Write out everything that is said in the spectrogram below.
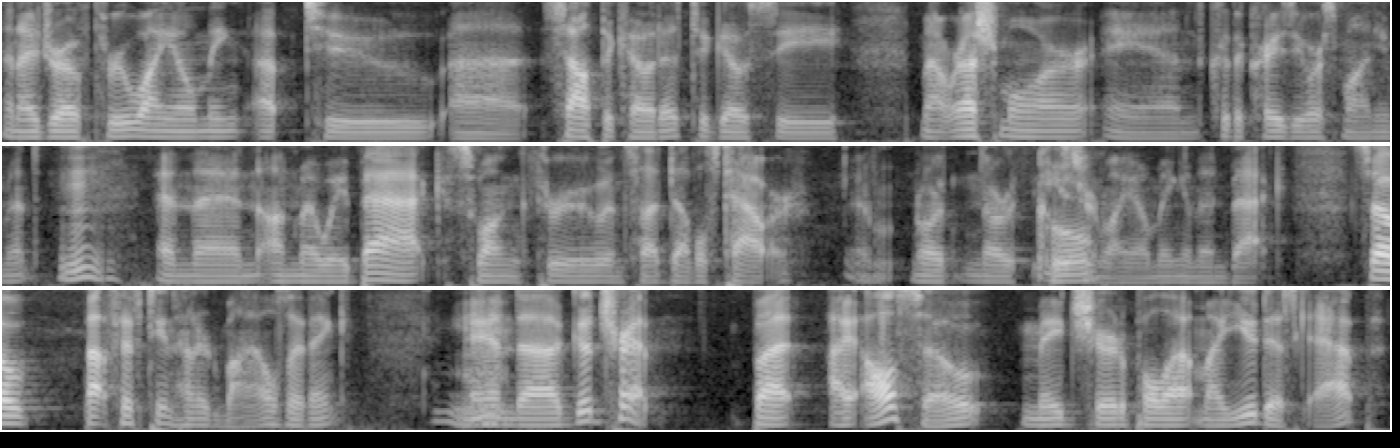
and I drove through Wyoming up to uh, South Dakota to go see Mount Rushmore and the Crazy Horse Monument. Mm. And then on my way back, swung through and saw Devil's Tower in north northeastern Cool. Wyoming, and then back. So about fifteen hundred miles, I think, Mm. and uh, good trip. But I also made sure to pull out my UDisc app,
